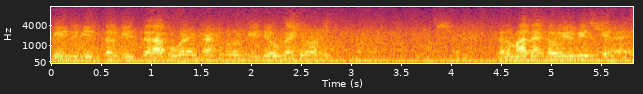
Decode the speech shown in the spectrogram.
બીજ બીજ તો બીજ તો રાખવું પડે. કારણ કે બીજ એવું કઈ દેવાનું ધર્માદા કરવું એ બીજ કહેવાય.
